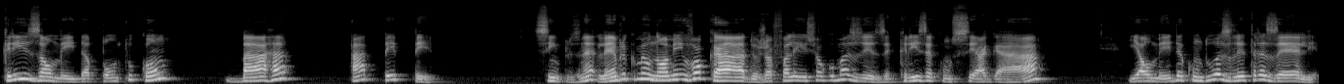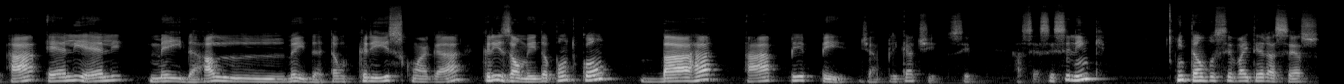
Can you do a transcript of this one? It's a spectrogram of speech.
crisalmeida.com barra app. Simples, né? Lembra que o meu nome é invocado, eu já falei isso algumas vezes. É Cris é com C-H-A e Almeida com duas letras L. A-L-L Meida. Almeida. Então, Cris com H, crisalmeida.com barra app de aplicativo. Você acessa esse link, então você vai ter acesso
